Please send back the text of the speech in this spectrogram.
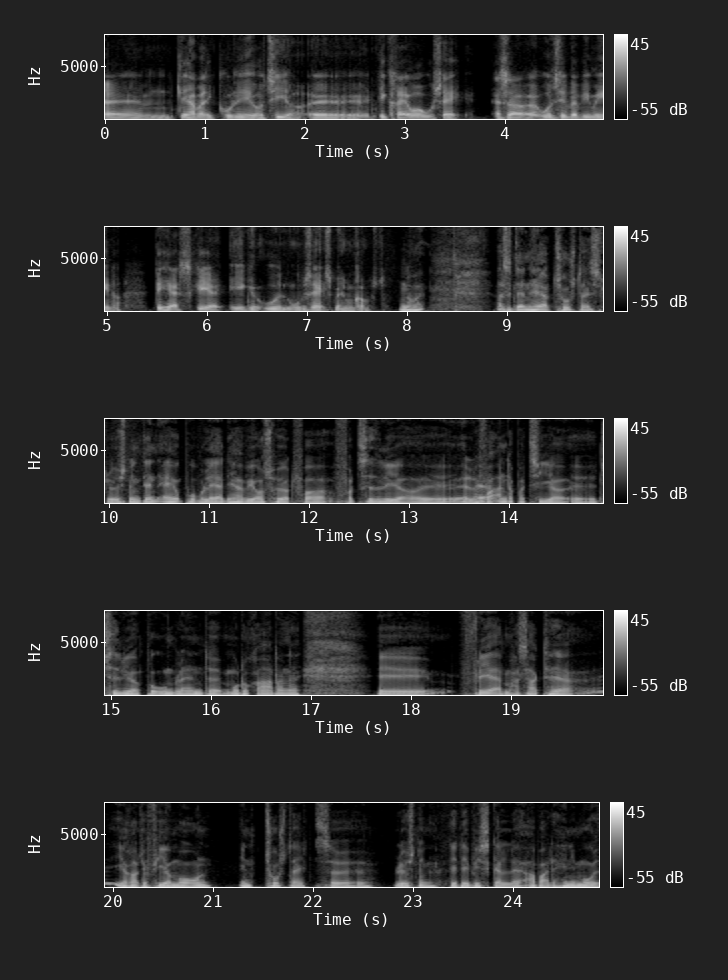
øh, det har man ikke kunnet i årtier. Øh, det kræver USA. Altså, uanset hvad vi mener. Det her sker ikke uden USA's mellemkomst. Nej. Altså den her tostatsløsning, den er jo populær, det har vi også hørt fra, fra tidligere, øh, eller ja. fra andre partier øh, tidligere på ugen, blandt andet øh, Moderaterne. Øh, flere af dem har sagt her i Radio 4 morgen, en tostats øh, løsning. Det er det, vi skal øh, arbejde hen imod.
